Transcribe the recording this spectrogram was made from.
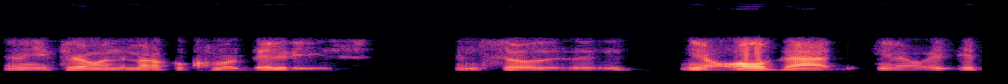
and then you throw in the medical comorbidities. And so, uh, it, you know, all of that, you know, it, it,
